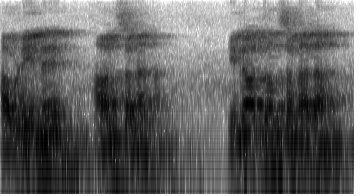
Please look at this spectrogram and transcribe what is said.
அப்படின்னு அவன் சொன்னானா? இன்னொருத்தன் சொன்னானா?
